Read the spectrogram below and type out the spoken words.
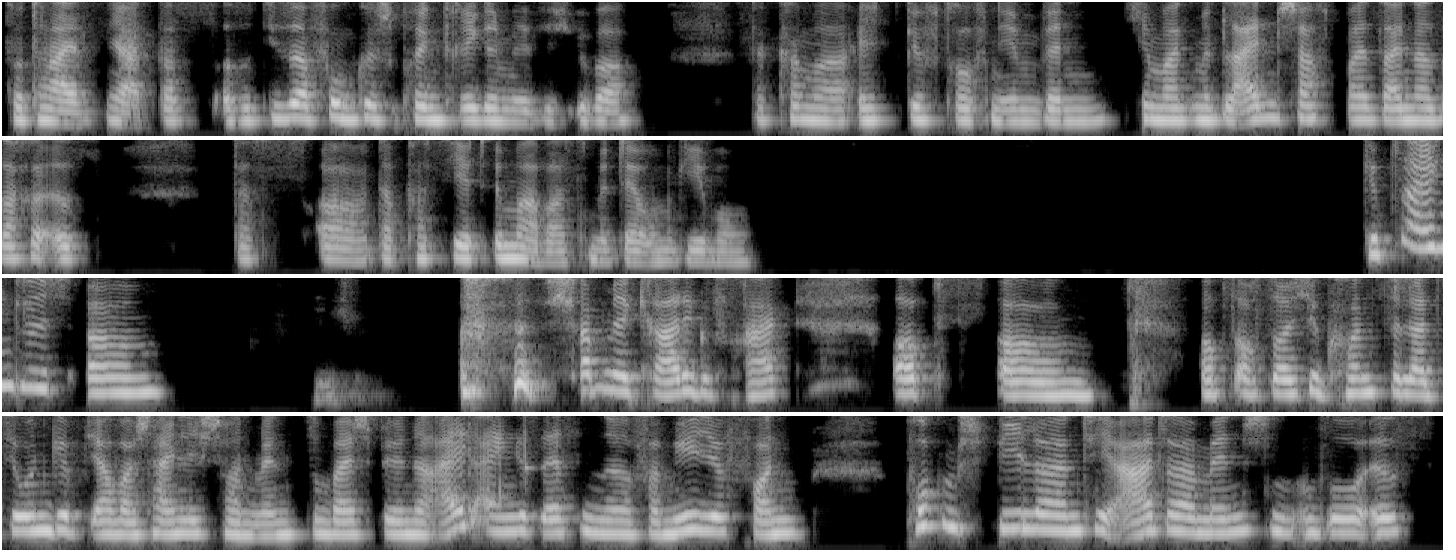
Total, ja, das, also dieser Funke springt regelmäßig über. Da kann man echt Gift drauf nehmen, wenn jemand mit Leidenschaft bei seiner Sache ist. Das, äh, da passiert immer was mit der Umgebung. Gibt es eigentlich, ähm, ich habe mir gerade gefragt, ob es ähm, auch solche Konstellationen gibt. Ja, wahrscheinlich schon, wenn es zum Beispiel eine alteingesessene Familie von Puppenspielern, Theatermenschen und so ist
